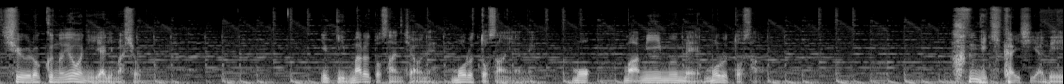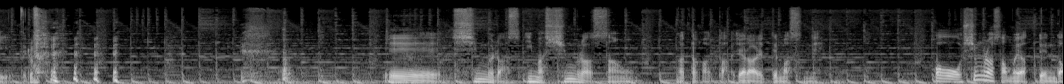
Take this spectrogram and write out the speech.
収録のようにやりましょう。ゆき、マルトさんちゃうね。モルトさんやね。も、まみむめ、モルトさん。反撃開始やで、言ってる。えー、志村、今志村さん方々やられてますね。ああ、志村さんもやってんだ。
